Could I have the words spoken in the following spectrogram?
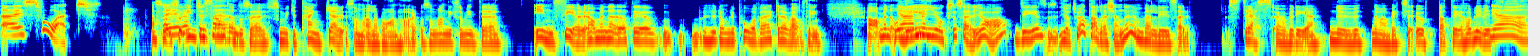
är svårt. Alltså, så intressant inte. ändå så, här, så mycket tankar som alla barn har och som man liksom inte inser. Ja, men att det är, hur de blir påverkade av allting. Ja, men, och Ja, det är men- ju också så här, ja, det är, jag tror att alla känner en väldig så här, stress över det nu när man växer upp. Att det har blivit Ja.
